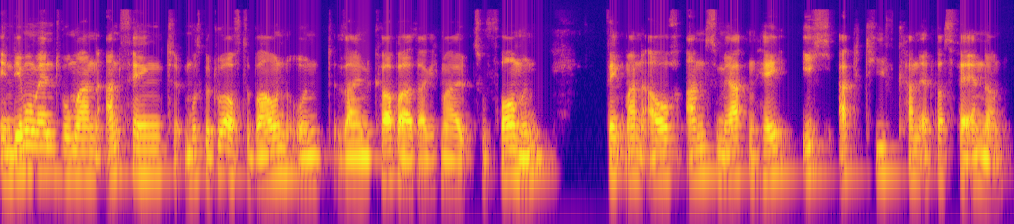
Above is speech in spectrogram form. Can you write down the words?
in dem Moment, wo man anfängt, Muskulatur aufzubauen und seinen Körper, sage ich mal, zu formen, fängt man auch an zu merken, hey, ich aktiv kann etwas verändern.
